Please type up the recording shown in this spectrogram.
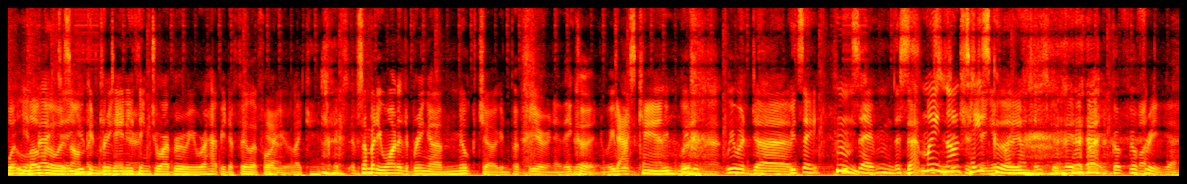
what In logo fact, is uh, on you the can bring container. anything to our brewery. We're happy to fill it for Yeah. you. Like if, if somebody wanted to bring a milk jug and put beer in it, they could. We Gas would, can. We, we would. We would. Uh, We'd say, hmm, we'd say, hmm, this that might this is not interesting. taste It good." Might not taste good later. but go, feel free. Yeah.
